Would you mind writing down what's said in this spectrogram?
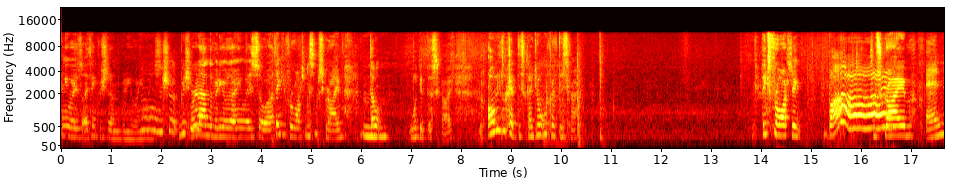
Anyways, I think we should end the video anyways. No, we should. We should. We're gonna end the video anyways, so uh, thank you for watching. Subscribe. Don't look at this guy. Only look at this guy. Don't look at this guy. Thanks for watching. Bye. Subscribe, And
